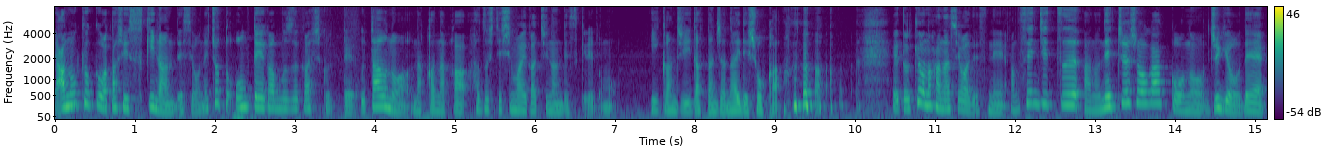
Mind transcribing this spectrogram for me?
あの曲私好きなんですよね。ちょっと音程が難しくて、歌うのはなかなか外してしまいがちなんですけれども、いい感じだったんじゃないでしょうか。えっと、今日の話はですね、あの、先日、あの、熱中小学校の授業で、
